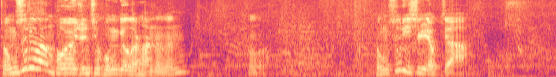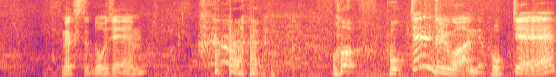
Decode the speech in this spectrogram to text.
정수리만 보여준 채 공격을 하는, 어, 정수리 실력자. 맥스, 노잼. 어, 복제를 들고 왔네, 복제.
